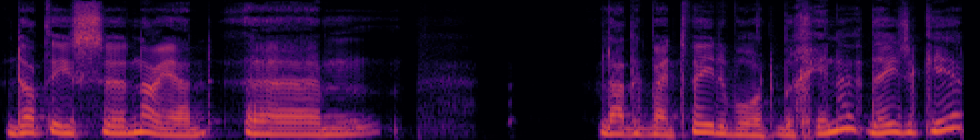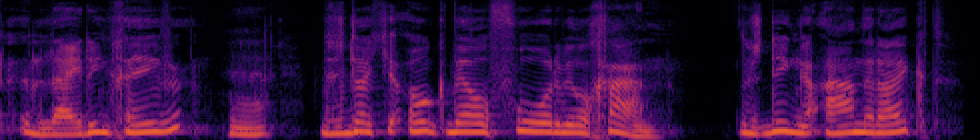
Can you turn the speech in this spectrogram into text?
Dat is, uh, nou ja, um, laat ik bij het tweede woord beginnen deze keer. Leiding geven. Ja. Dus dat je ook wel voor wil gaan. Dus dingen aanreikt,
